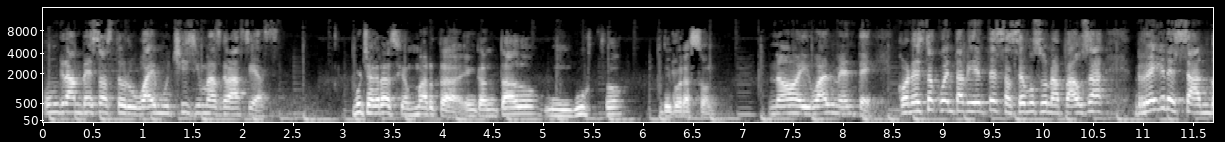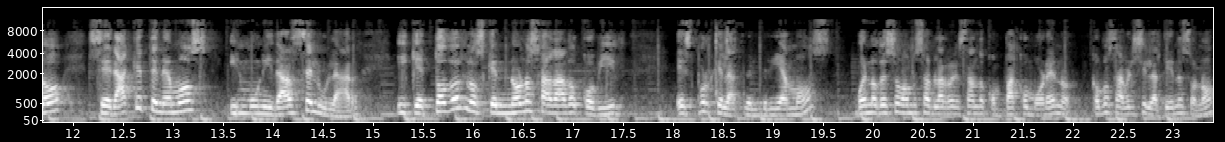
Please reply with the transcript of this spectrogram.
un gran beso hasta Uruguay. Muchísimas gracias. Muchas gracias, Marta. Encantado, un gusto de corazón. No, igualmente. Con esto, cuenta hacemos una pausa. Regresando, ¿será que tenemos inmunidad celular y que todos los que no nos ha dado COVID es porque la tendríamos? Bueno, de eso vamos a hablar regresando con Paco Moreno. ¿Cómo saber si la tienes o no?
